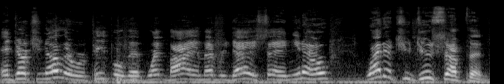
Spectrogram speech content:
And don't you know there were people that went by him every day saying, you know, why don't you do something?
